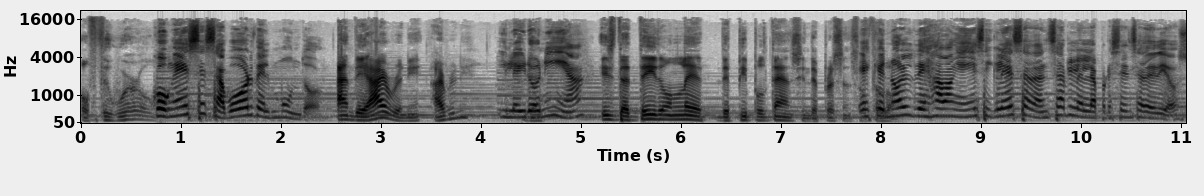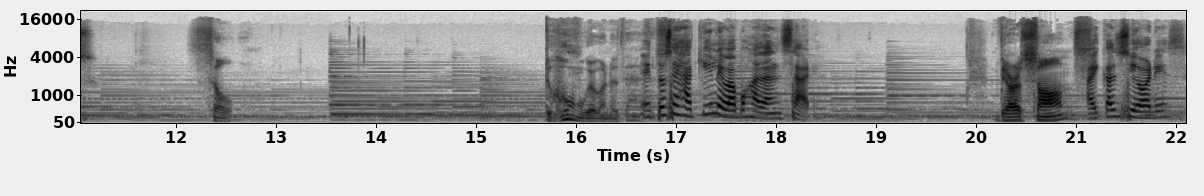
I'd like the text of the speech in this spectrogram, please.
of the world. con ese sabor del mundo. And the irony, irony Y la ironía is that they don't let the people dance in the presence es of the que no Lord. le dejaban en esa iglesia danzarle en la presencia de Dios. So, to whom we're going to dance? Entonces aquí le vamos a danzar. There are songs Hay canciones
